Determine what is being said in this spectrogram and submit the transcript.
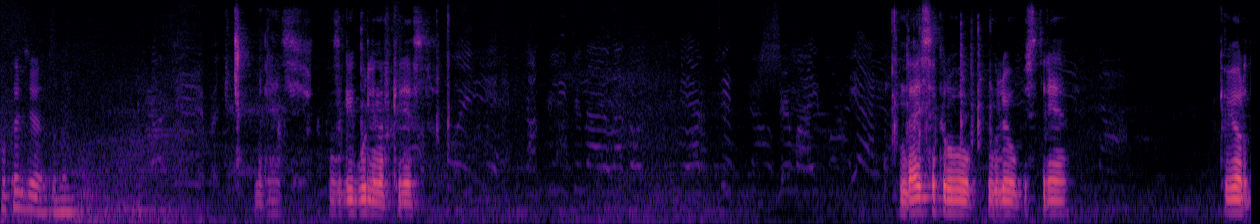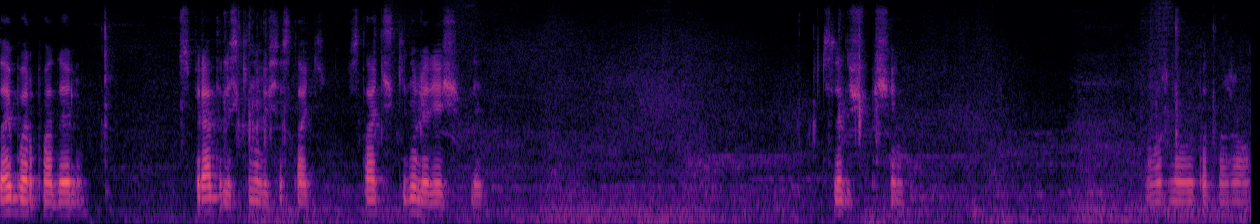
Отойди оттуда. Блять, Загогулина в крест. Дай сокру углю быстрее. Ковер, дай бар по Аделю. Спрятали, скинули все стаки. Стаки скинули резче, блядь. Следующую печеньку. Ложный выпад нажал.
